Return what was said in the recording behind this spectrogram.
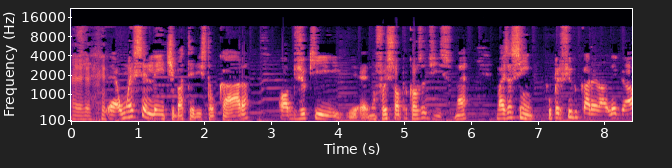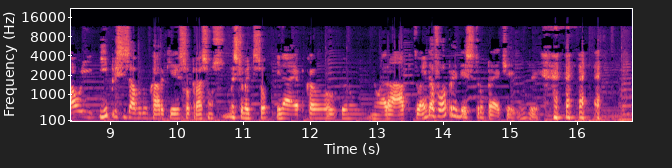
É. é um excelente baterista o cara. Óbvio que é, não foi só por causa disso, né? Mas assim, o perfil do cara era legal e, e precisava de um cara que soprasse um, um instrumento de sopro. E na época eu, eu não, não, era apto. Ainda vou aprender esse trompete aí, vamos ver.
